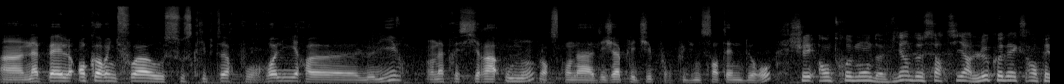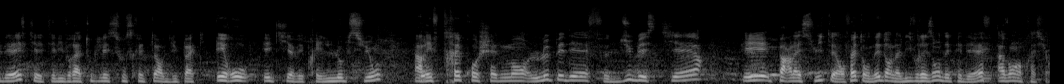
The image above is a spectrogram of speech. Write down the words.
un appel encore une fois aux souscripteurs pour relire le livre on appréciera ou non lorsqu'on a déjà pledgé pour plus d'une centaine d'euros. Chez Entremonde vient de sortir le codex en PDF qui a été livré à tous les souscripteurs du pack Héros et qui avaient pris l'option. Arrive très prochainement le PDF du bestiaire et par la suite, en fait, on est dans la livraison des PDF avant impression.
